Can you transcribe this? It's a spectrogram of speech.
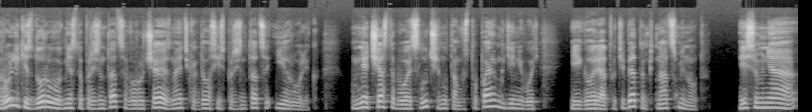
Ролики здорово вместо презентации выручают, знаете, когда у вас есть презентация и ролик. У меня часто бывают случаи, ну там выступаем где-нибудь, и говорят, у тебя там 15 минут. Если у меня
